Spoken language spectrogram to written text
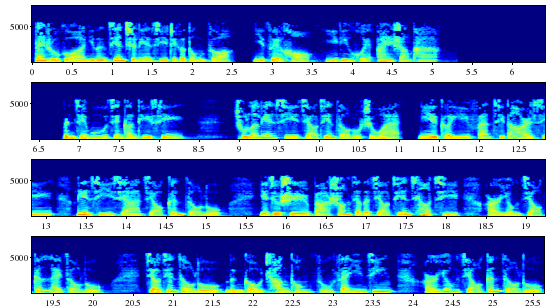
但如果你能坚持练习这个动作，你最后一定会爱上它。本节目健康提醒。除了练习脚尖走路之外，你也可以反其道而行，练习一下脚跟走路，也就是把双脚的脚尖翘起，而用脚跟来走路。脚尖走路能够畅通足三阴经，而用脚跟走路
